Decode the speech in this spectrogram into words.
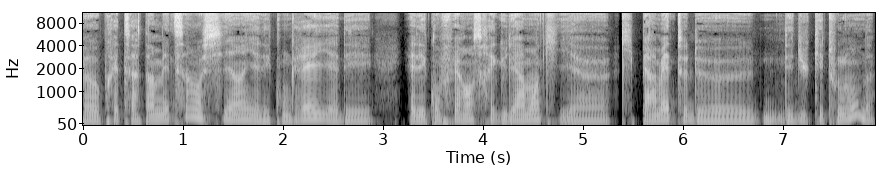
euh, auprès de certains médecins aussi. Hein. Il y a des congrès, il y a des, il y a des conférences régulièrement qui, euh, qui permettent de, d'éduquer tout le monde.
